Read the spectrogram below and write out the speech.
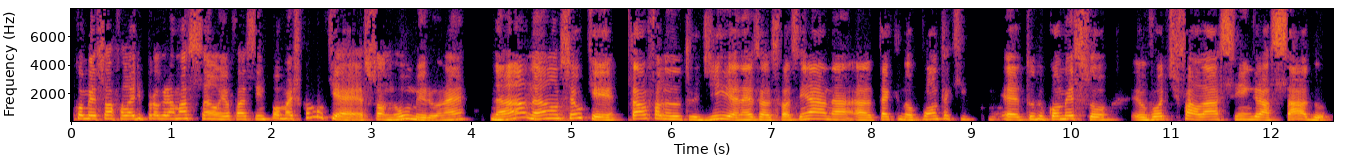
começou a falar de programação. E eu falei assim, pô, mas como que é? É só número, né? Não, não, não sei o quê. Estava falando outro dia, né? Você falou assim, ah, na Tecnoponta que é, tudo começou. Eu vou te falar assim, é engraçado.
